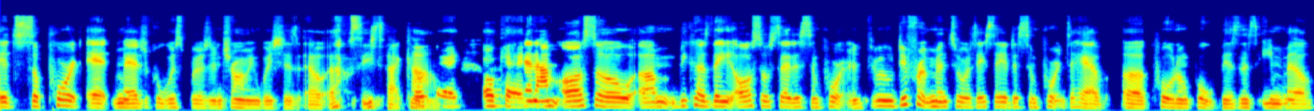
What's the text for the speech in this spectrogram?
it's support at magical whispers and charming wishes llc.com okay okay. And i'm also um because they also said it's important through different mentors they said it's important to have a quote unquote business email.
